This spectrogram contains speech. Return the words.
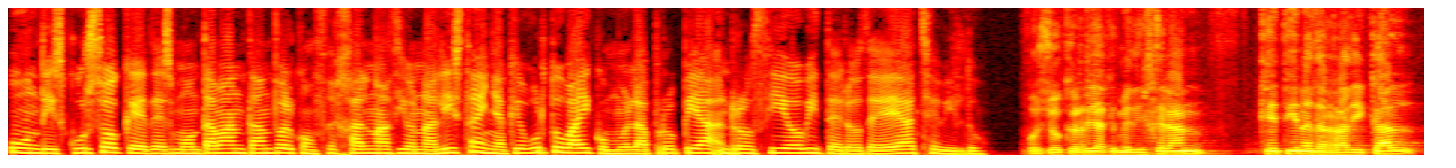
Un discurso que desmontaban tanto el concejal nacionalista Iñaki Gurtubay como la propia Rocío Vitero de EH Bildu. Pues yo querría que me dijeran qué tiene de radical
